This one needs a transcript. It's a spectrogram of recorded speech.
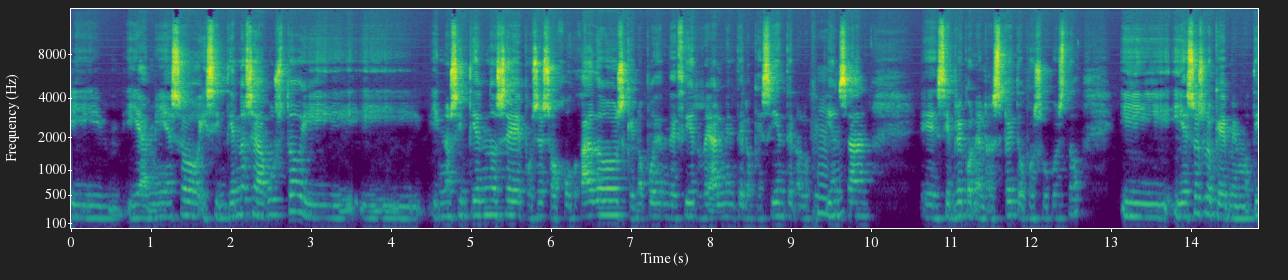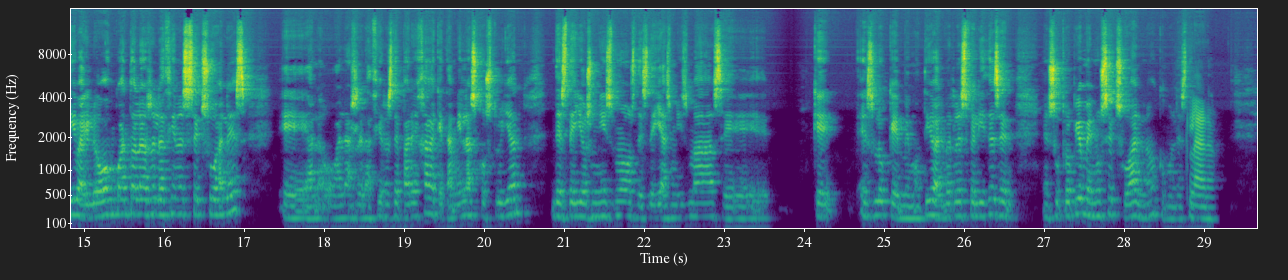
Y, a mí eso, y sintiéndose a gusto y, no sintiéndose, pues eso, juzgados, que no pueden decir realmente lo que sienten o lo que piensan, eh, siempre con el respeto, por supuesto. Y, eso es lo que me motiva. Y luego en cuanto a las relaciones sexuales eh, o a las relaciones de pareja, que también las construyan desde ellos mismos, desde ellas mismas, eh, que es lo que me motiva, el verles felices en, su propio menú sexual, ¿no? Como les Claro.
